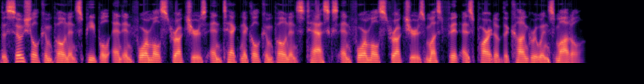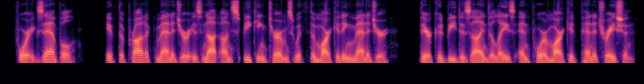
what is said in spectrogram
The social components people and informal structures and technical components tasks and formal structures must fit as part of the congruence model. For example, if the product manager is not on speaking terms with the marketing manager, there could be design delays and poor market penetration.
